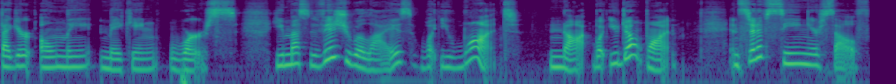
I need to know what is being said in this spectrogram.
that you're only making worse. You must visualize what you want, not what you don't want. Instead of seeing yourself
